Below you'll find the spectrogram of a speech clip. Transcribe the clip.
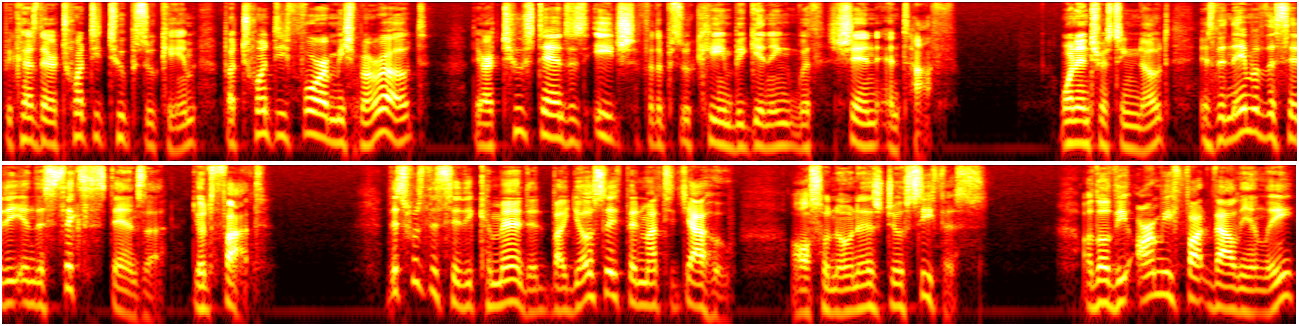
Because there are 22 psukim, but 24 mishmarot, there are two stanzas each for the psukim beginning with shin and taf. One interesting note is the name of the city in the sixth stanza, Yodfat. This was the city commanded by Yosef ben Matityahu, also known as Josephus. Although the army fought valiantly,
